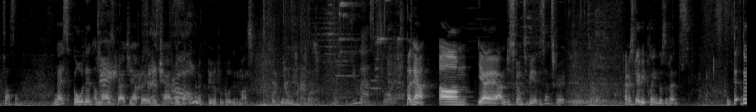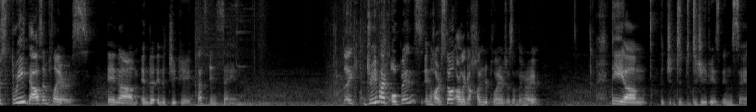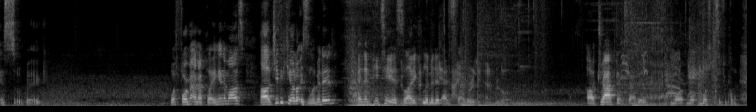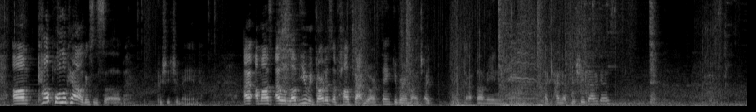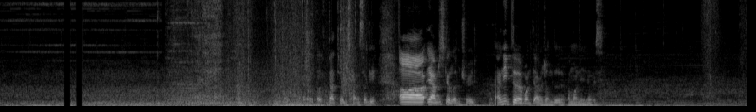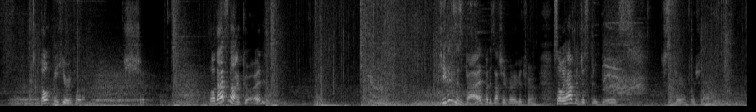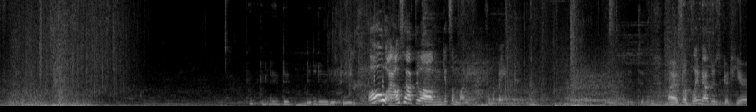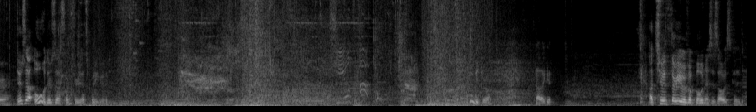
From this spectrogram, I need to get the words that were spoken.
It's awesome. Nice golden Amaz badge you have there in the chat. Look at that, look at that beautiful golden Amaz. You asked for it. But yeah, um, yeah, yeah, yeah, I'm just going to be it. This sounds great. I'm just gonna be playing those events. Th- there's three thousand players in um in the in the GP. That's insane. Like DreamHack opens in Hearthstone are like hundred players or something, right? The um the, G- G- the GP is insane. It's so big. What format am I playing in Amaz? Uh, GP Kyoto is limited, and then PT is like limited and standard. Uh, draft and standard, more more more specifically. Um, Cal Polo Cal, thanks for the sub. Appreciate you, man. I Amaz, I will love you regardless of how fat you are. Thank you very much. I, I, I mean, I kind of appreciate that, I guess. that, that turn is kind of sucky. Uh, yeah, I'm just gonna lemon trade. I need the one damage on the Amani anyways. Don't be hearing totem. Shit. Well, that's not good. Keaton's is bad, but it's actually very good for him. So we have to just do this. Just very unfortunate. Oh, I also have to um get some money from the bank. Alright, so Flame Geyser is good here. There's a oh, there's a Sentry. That's pretty good. Pretty good draw. I like it. A 2-3 with a bonus is always good.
